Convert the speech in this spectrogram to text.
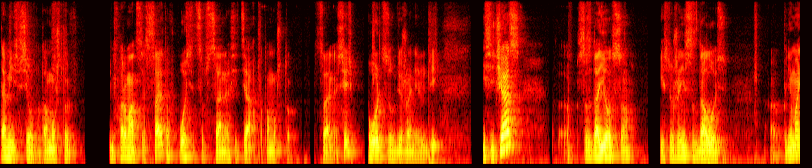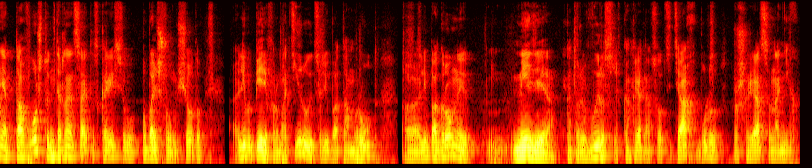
Там есть все, потому что информация с сайтов постится в социальных сетях, потому что социальная сеть портится за удержание людей. И сейчас э, создается, если уже не создалось, э, понимание того, что интернет-сайты, скорее всего, по большому счету, либо переформатируются, либо там рут, э, либо огромные медиа, которые выросли в конкретных соцсетях, будут расширяться на них.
